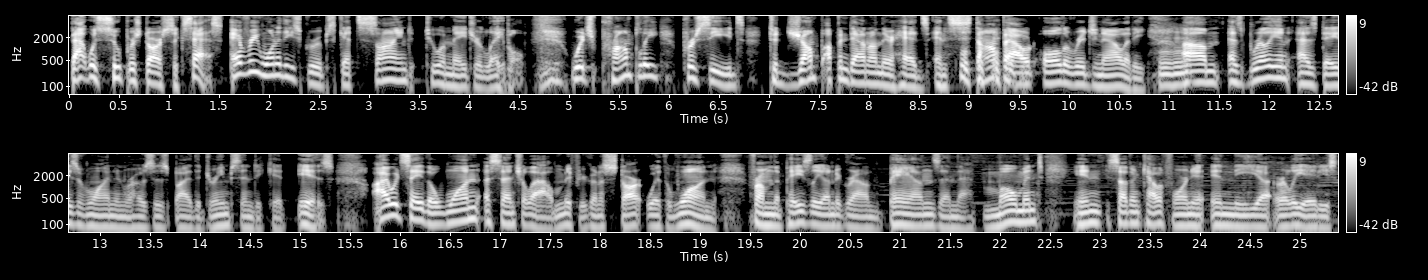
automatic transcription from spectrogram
That was superstar success. Every one of these groups gets signed to a major label, which promptly proceeds to jump up and down on their heads and stomp out all originality. Um, as brilliant as Days of Wine and Roses by the Dream Syndicate is, I would say the one essential album, if you're going to start with one from the Paisley Underground bands and that moment in Southern California in the uh, early 80s,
